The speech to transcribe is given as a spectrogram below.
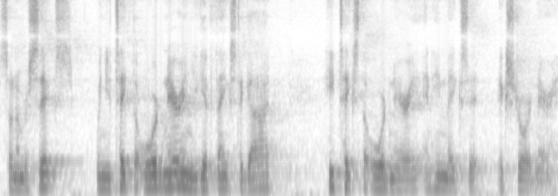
So, number six, when you take the ordinary and you give thanks to God, He takes the ordinary and He makes it extraordinary.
